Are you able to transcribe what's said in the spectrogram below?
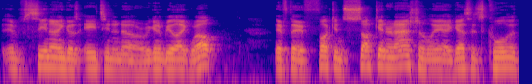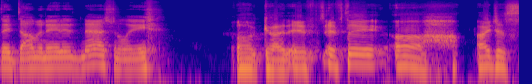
if C9 goes 18 and 0? Are we gonna be like, well, if they fucking suck internationally, I guess it's cool that they dominated nationally. Oh god, if if they oh I just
